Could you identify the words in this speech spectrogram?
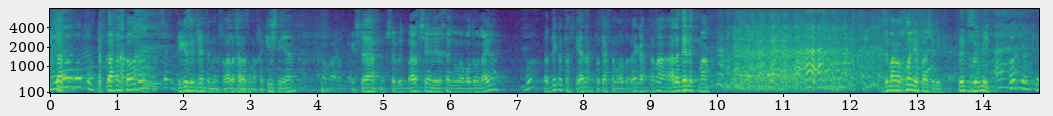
אוקיי. מה נפתח- לך את האוטו? תראי איזה ג'נטלמן, חבל לך על הזמן. חכי שנייה. בבקשה, בא לך שנלך למועדון לילה? בוא. נדליק אותך, יאללה, פותח את המועדון. רגע, למה? על הדלת, מה? זה מערכון יפה שלי. זה תזרמי. אוקיי, אוקיי.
